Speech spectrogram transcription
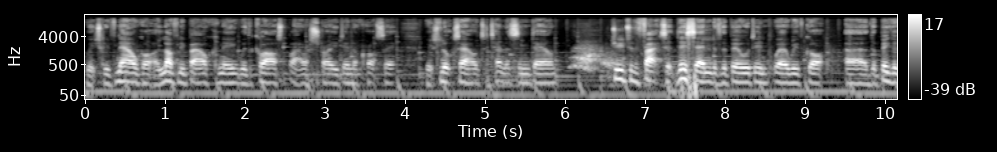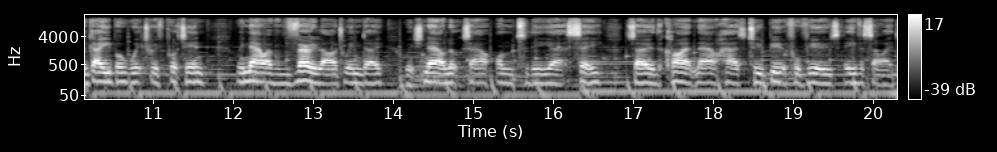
which we've now got a lovely balcony with a glass balustrade in across it, which looks out onto Tennyson Down. Due to the fact at this end of the building where we've got uh, the bigger gable, which we've put in, we now have a very large window which now looks out onto the uh, sea. So the client now has two beautiful views either side.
